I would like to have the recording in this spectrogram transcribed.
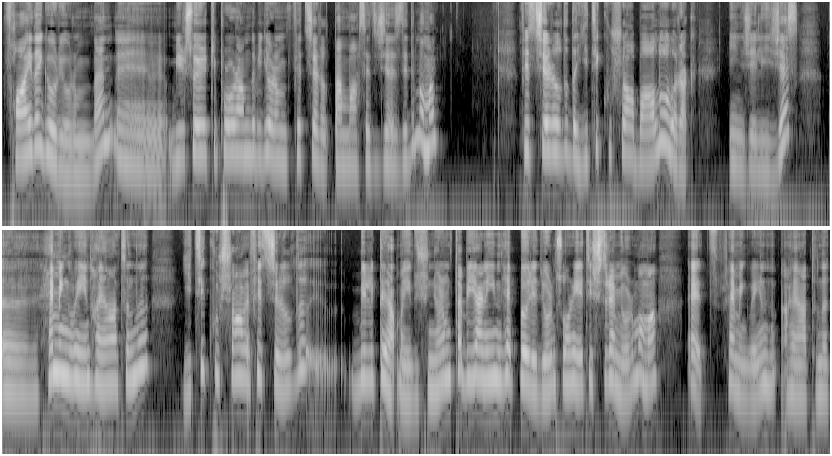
fayda görüyorum ben. E, bir sonraki programda biliyorum Fitzgerald'dan bahsedeceğiz dedim ama Fitzgerald'ı da yitik kuşağa bağlı olarak inceleyeceğiz. E, Hemingway'in hayatını yitik kuşağı ve Fitzgerald'ı birlikte yapmayı düşünüyorum. Tabii yani hep böyle diyorum sonra yetiştiremiyorum ama evet Hemingway'in hayatını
